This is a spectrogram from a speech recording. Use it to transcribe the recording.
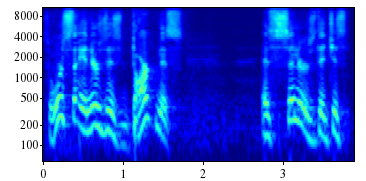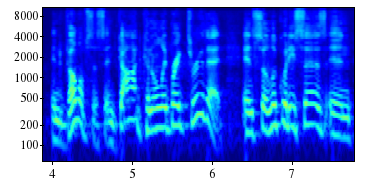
So we're saying there's this darkness as sinners that just envelops us, and God can only break through that. And so look what he says in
